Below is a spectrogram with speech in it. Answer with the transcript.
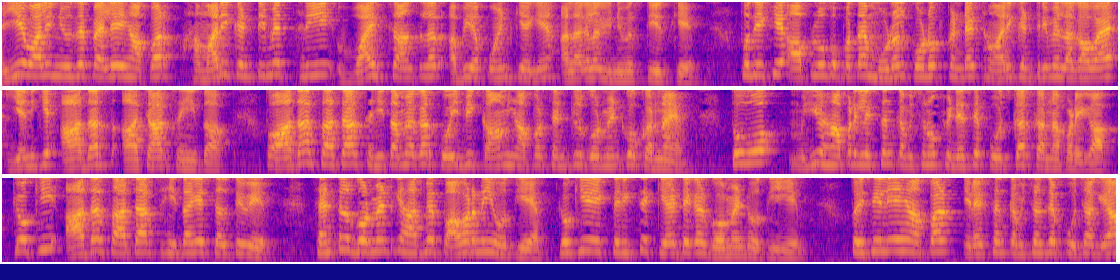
ये वाली न्यूज़ है पहले यहाँ पर हमारी कंट्री में थ्री वाइस चांसलर अभी अपॉइंट किए गए हैं अलग अलग यूनिवर्सिटीज के। तो देखिए, आप लोगों को पता है मॉडल कोड ऑफ़ कंडक्ट हमारी कंट्री में लगा हुआ है, यानी कि आदर्श आचार संहिता। तो आदर्श आचार संहिता में अगर कोई भी काम यहाँ पर सेंट्रल गवर्नमेंट को करना है तो वो यहाँ पर इलेक्शन कमीशन ऑफ़ इंडिया से पूछकर करना पड़ेगा। क्योंकि आदर्श आचार संहिता के चलते हुए सेंट्रल गवर्नमेंट के हाथ में पावर नहीं होती है, क्योंकि एक तरीके से केयर टेकर गवर्नमेंट होती है। तो इसीलिए यहाँ पर इलेक्शन कमीशन से पूछा गया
